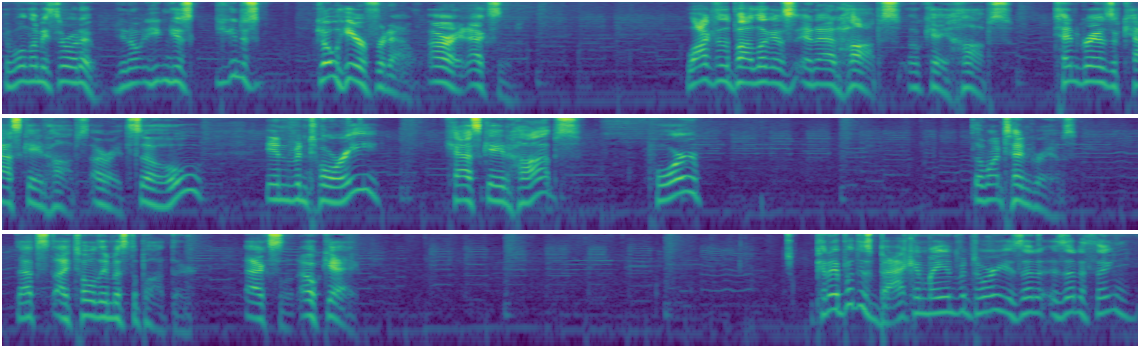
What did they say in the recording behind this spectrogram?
It won't let me throw it out. You know, you can just you can just go here for now. All right, excellent. Walk to the pot, look at and add hops. Okay, hops. 10 grams of Cascade hops. All right, so inventory, Cascade hops, pour. I want 10 grams. That's I totally missed the pot there. Excellent. Okay. Can I put this back in my inventory? Is that a, is that a thing?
